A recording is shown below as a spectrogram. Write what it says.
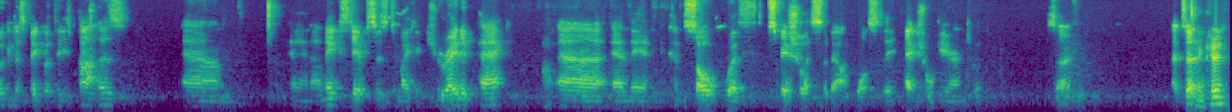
looking to speak with these partners. Um, and our next steps is to make a curated pack uh, and then consult with specialists about what's the actual gear into it. So that's it. Thank you.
